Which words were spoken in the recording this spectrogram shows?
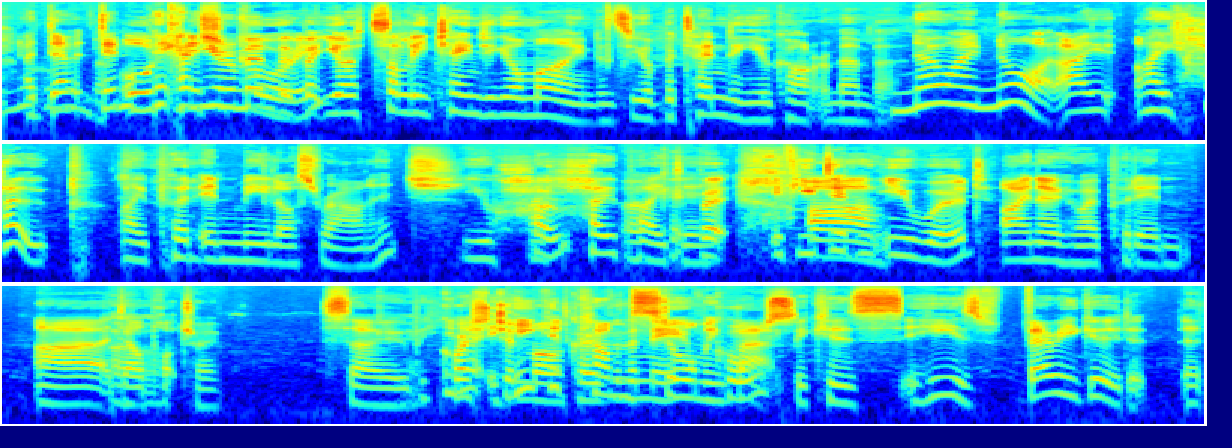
I de- didn't or pick can you remember, but you're suddenly changing your mind, and so you're pretending you can't remember? No, I'm not. I, I hope I put in Milos Raonic. You hope? I hope okay. I did. But if you didn't, Uh, you would. I know who I put in. Uh, Del Oh. Potro. So but, you know, Question he mark could come over the knee, of storming back because he is very good at, at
